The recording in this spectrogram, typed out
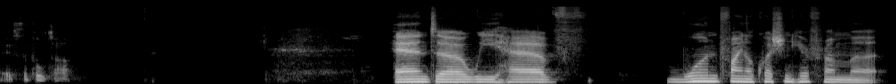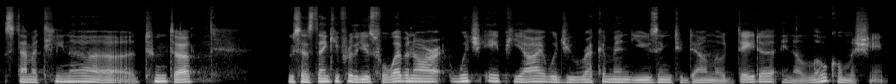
it's the full tile. And uh, we have one final question here from uh, Stamatina uh, Tunta, who says, Thank you for the useful webinar. Which API would you recommend using to download data in a local machine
